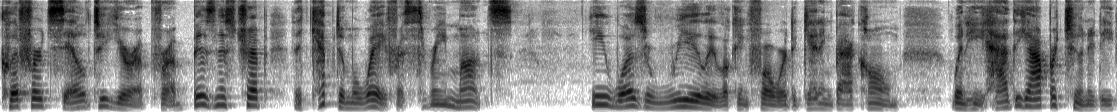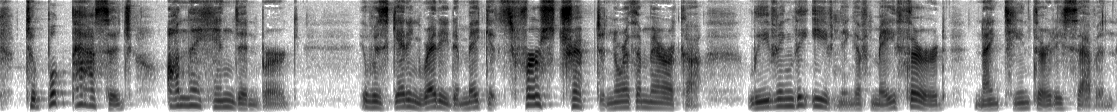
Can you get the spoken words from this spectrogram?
Clifford sailed to Europe for a business trip that kept him away for three months. He was really looking forward to getting back home when he had the opportunity to book passage on the Hindenburg. It was getting ready to make its first trip to North America leaving the evening of May 3rd, 1937.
